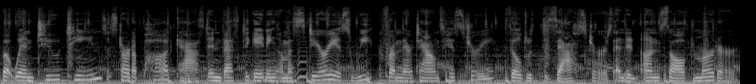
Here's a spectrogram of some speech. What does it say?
But when two teens start a podcast investigating a mysterious week from their town's history, filled with disasters and an unsolved murder,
